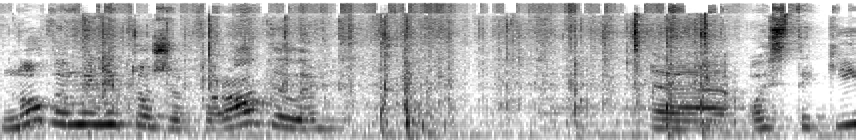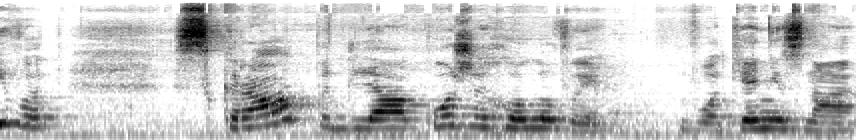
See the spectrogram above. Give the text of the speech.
Ну, ви мені теж порадили. Е, ось такий от скраб для кожи голови. Вот, я не знаю.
